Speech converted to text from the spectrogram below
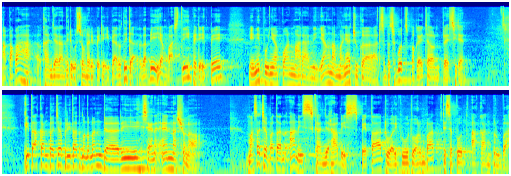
apakah Ganjar nanti diusung dari PDIP atau tidak. Tetapi yang pasti PDIP ini punya Puan Maharani yang namanya juga disebut-sebut sebagai calon presiden. Kita akan baca berita teman-teman dari CNN Nasional. Masa jabatan Anies Ganjar habis, peta 2024 disebut akan berubah.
